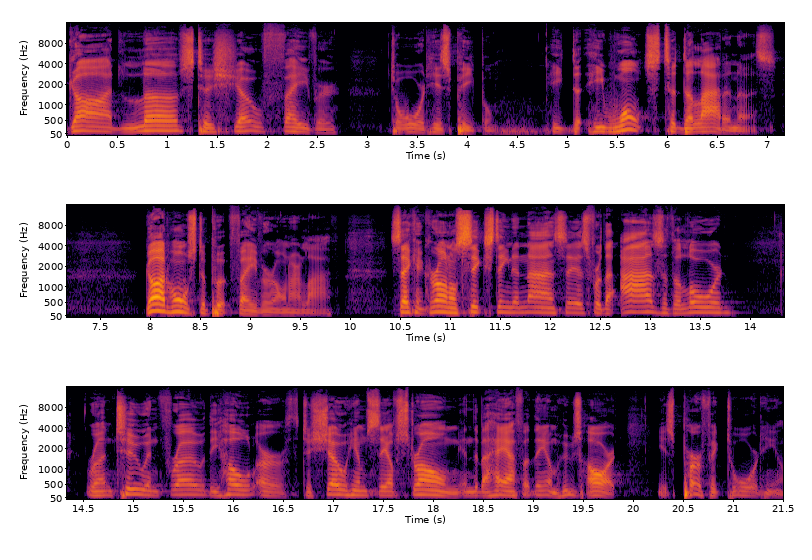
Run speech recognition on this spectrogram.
God loves to show favor toward his people. He, he wants to delight in us. God wants to put favor on our life. Second Chronicles 16 and 9 says, For the eyes of the Lord run to and fro the whole earth to show himself strong in the behalf of them whose heart is perfect toward him.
